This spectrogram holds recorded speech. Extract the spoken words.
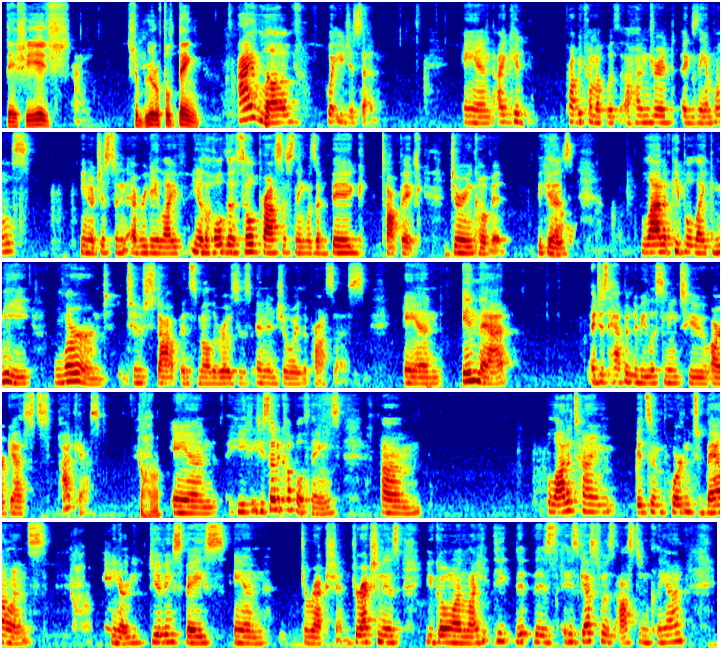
there she is. It's a beautiful thing. I love what you just said. And I could probably come up with a hundred examples, you know, just in everyday life. You know, the whole this whole process thing was a big topic during COVID because a lot of people like me learned to stop and smell the roses and enjoy the process. And in that, I just happened to be listening to our guest's podcast Uh-huh. and he he said a couple of things. Um, a lot of time, it's important to balance, you know, giving space and direction. Direction is you go online. He, he his his guest was Austin Kleon,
